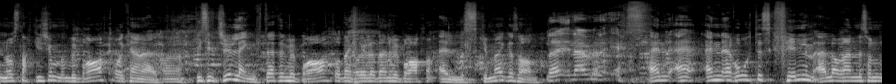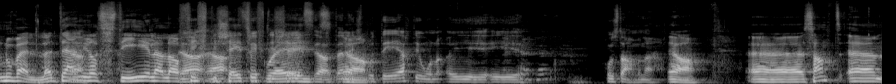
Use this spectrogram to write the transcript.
nå snakker jeg ikke om vibratorer, Kenneth. De sitter ikke og lengter etter en vibrator tenker «Oi, den vibratoren elsker meg og sånn. Nei, nei, men En, en, erotisk film eller en sånn novelle. Daniel Steele eller Ja, Fifty ja, Shades of 50 Grey. Ja, den Ja. eksploderte under- i, i, hos damene. Ja. Eh, sant? Eh,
